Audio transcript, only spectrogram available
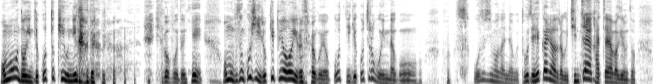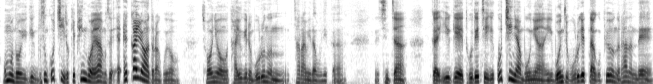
어머 너 이제 꽃도 키우니 그러더라고요. 이거 보더니 어머 무슨 꽃이 이렇게 피어 이러더라고요. 꽃 이게 꽃으로 보인다고. 꽃을 심어놨냐고 도저히 헷갈려 하더라고요. 진짜야 가짜야 막 이러면서 어머 너 이게 무슨 꽃이 이렇게 핀 거야 애- 헷갈려 하더라고요. 전혀 다육이를 모르는 사람이다 보니까 진짜 그러니까 이게 도대체 이게 꽃이냐 뭐냐 이게 뭔지 모르겠다고 표현을 하는데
